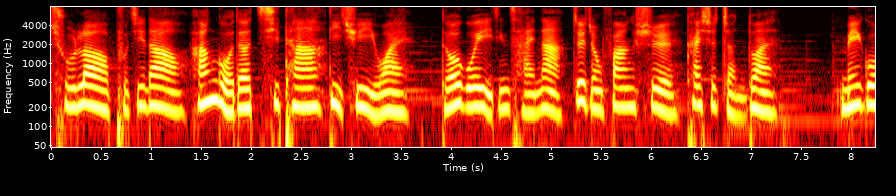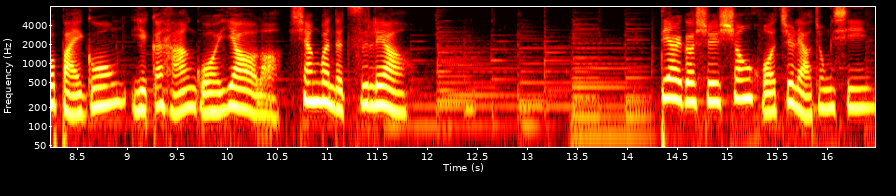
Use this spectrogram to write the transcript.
除了普及到韩国的其他地区以外，德国已经采纳这种方式开始诊断。美国白宫也跟韩国要了相关的资料。第二个是生活治疗中心，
